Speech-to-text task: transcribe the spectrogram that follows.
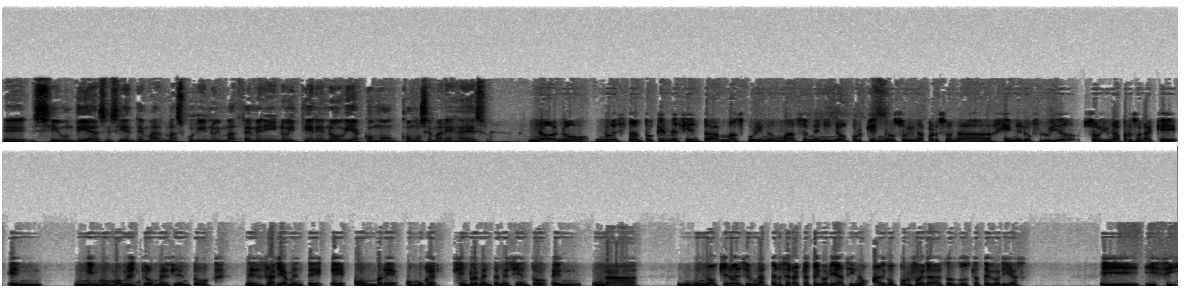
eh, si un día se siente más masculino y más femenino y tiene novia, ¿cómo, cómo se maneja eso? No, no, no es tanto que me sienta masculino o más femenino, porque no soy una persona género fluido, soy una persona que en ningún momento me siento necesariamente eh, hombre o mujer, simplemente me siento en una, no quiero decir una tercera categoría, sino algo por fuera de esas dos categorías. Y, y sí.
